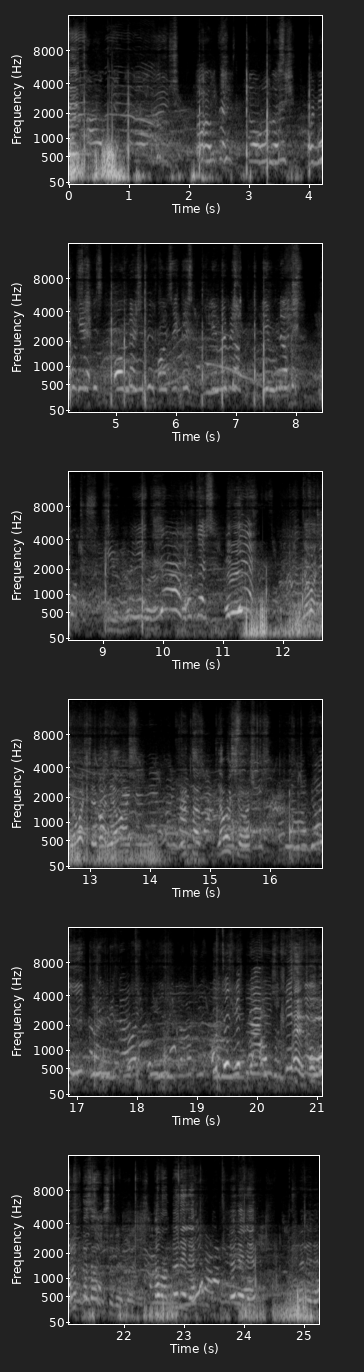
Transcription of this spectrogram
Evet. Evet. Yavaş, yavaş, Şevval, yavaş. Çocuklar, yavaş yavaş. 30 bitti. Evet, o grup kazanmış oluyor böyle. Tamam, dönelim. Dönelim. Dönelim.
